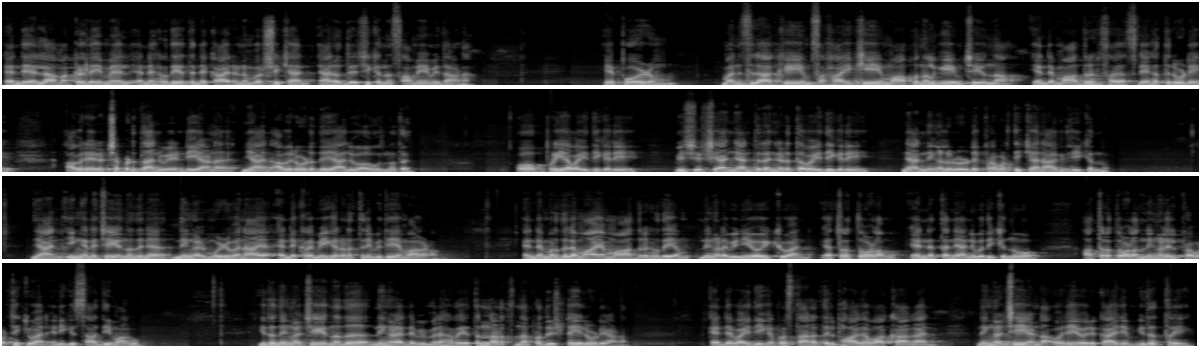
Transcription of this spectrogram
എന്റെ എല്ലാ മക്കളുടെയും മേൽ എന്റെ ഹൃദയത്തിന്റെ കാരുണ്യം വർഷിക്കാൻ ഞാൻ ഉദ്ദേശിക്കുന്ന സമയം ഇതാണ്. എപ്പോഴും മനസ്സിലാക്കുകയും സഹായിക്കുകയും മാപ്പ് നൽകുകയും ചെയ്യുന്ന എന്റെ മാതൃ സ്നേഹത്തിലൂടെ അവരെ രക്ഷപ്പെടുത്താൻ വേണ്ടിയാണ് ഞാൻ അവരോട് ദയാലുവാകുന്നത്. ഓ പ്രിയ വൈദികരെ വിശിഷ്യാൻ ഞാൻ തിരഞ്ഞെടുത്ത വൈദികരെ ഞാൻ നിങ്ങളിലൂടെ പ്രവർത്തിക്കാൻ ആഗ്രഹിക്കുന്നു. ഞാൻ ഇങ്ങനെ ചെയ്യുന്നതിന് നിങ്ങൾ മുഴുവനായ എന്റെ ക്രമീകരണത്തിന് വിധേയമാകണം. എന്റെ മൃദുലമായ മാതൃഹൃദയം നിങ്ങളെ വിനിയോഗിക്കുവാൻ എത്രത്തോളം എന്നെ തന്നെ അനുവദിക്കുന്നുവോ അത്രത്തോളം നിങ്ങളിൽ പ്രവർത്തിക്കുവാൻ എനിക്ക് സാധ്യമാകും. ഇത് നിങ്ങൾ ചെയ്യുന്നത് നിങ്ങൾ എന്റെ വിമല ഹൃദയത്തിൽ നടത്തുന്ന പ്രതിഷ്ഠയിലൂടെയാണ്. എന്റെ വൈദിക പ്രസ്ഥാനത്തിൽ ഭാഗവാക്കാകാൻ നിങ്ങൾ ചെയ്യേണ്ട ഒരേ ഒരു കാര്യം ഇതത്രേ.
